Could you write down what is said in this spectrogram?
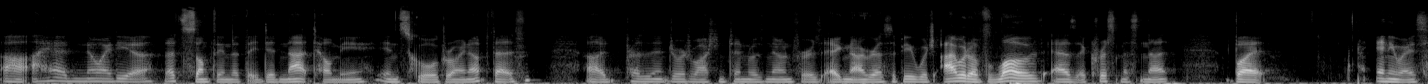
uh, I had no idea. That's something that they did not tell me in school growing up that uh, President George Washington was known for his eggnog recipe, which I would have loved as a Christmas nut. But, anyways,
